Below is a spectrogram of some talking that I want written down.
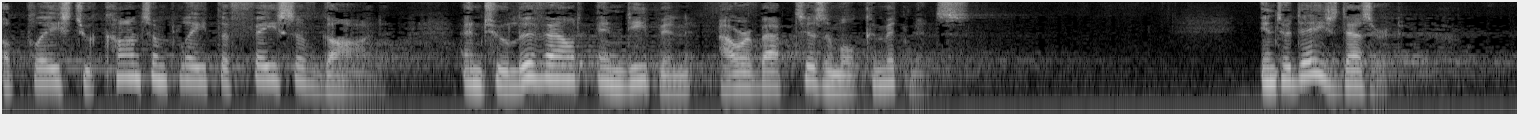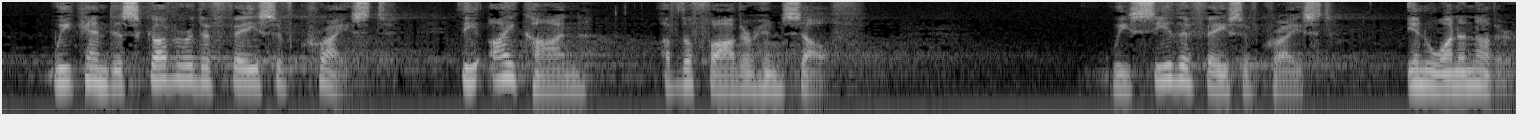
a place to contemplate the face of God and to live out and deepen our baptismal commitments. In today's desert, we can discover the face of Christ, the icon of the Father Himself. We see the face of Christ in one another,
